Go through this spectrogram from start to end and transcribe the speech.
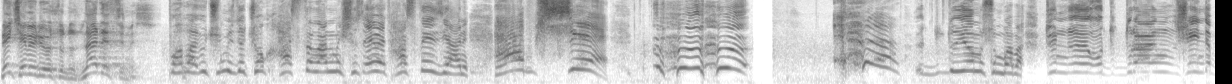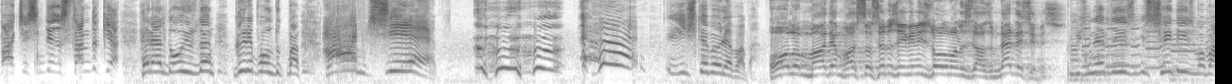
Ne çeviriyorsunuz? Neredesiniz? Baba üçümüz de çok hastalanmışız. Evet hastayız yani. Hepsi. Duyuyor musun baba? Dün e, o du- durağın şeyinde bahçesinde ıslandık ya. Herhalde o yüzden grip olduk baba. Hepsi. işte böyle baba. Oğlum madem hastasınız evinizde olmanız lazım. Neredesiniz? Biz neredeyiz? Biz şeydeyiz baba.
